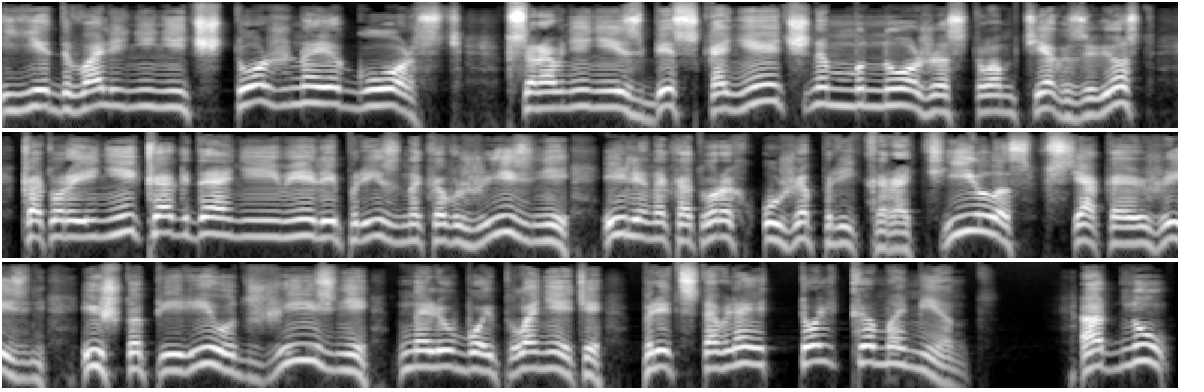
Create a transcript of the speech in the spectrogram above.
едва ли не ничтожная горсть в сравнении с бесконечным множеством тех звезд, которые никогда не имели признаков жизни или на которых уже прекратилась всякая жизнь, и что период жизни на любой планете представляет только момент, одну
